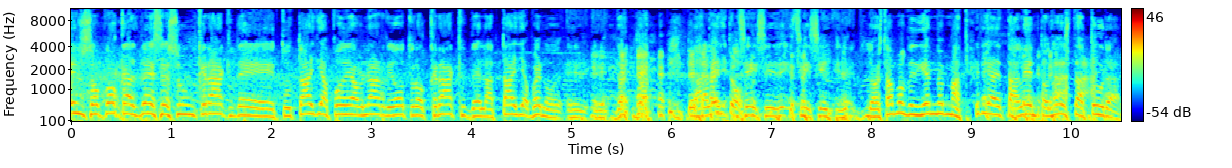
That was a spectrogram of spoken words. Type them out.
Enzo pocas veces un crack de tu talla puede hablar de otro crack de la talla, bueno, eh, eh, De la talento. talla- sí, sí, sí, sí, lo estamos midiendo en materia de talento, no de estatura,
